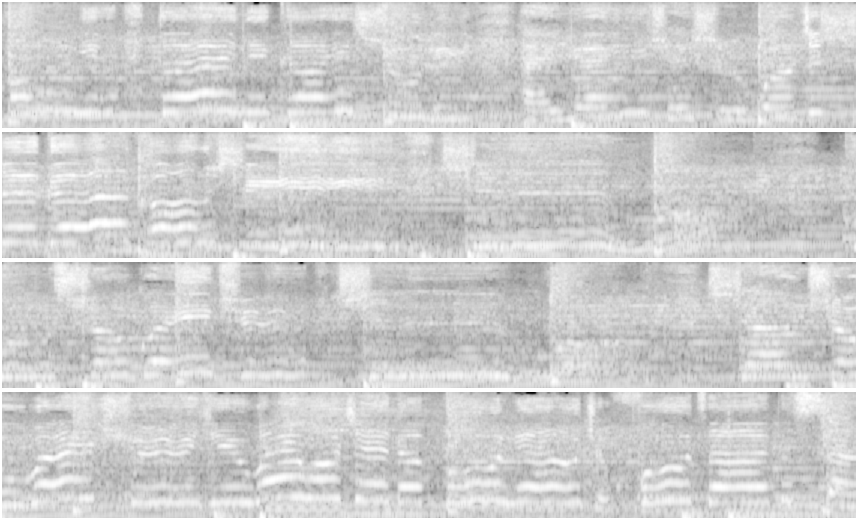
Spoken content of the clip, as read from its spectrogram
同意，对你可以疏离，还愿意诠释我只是个三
